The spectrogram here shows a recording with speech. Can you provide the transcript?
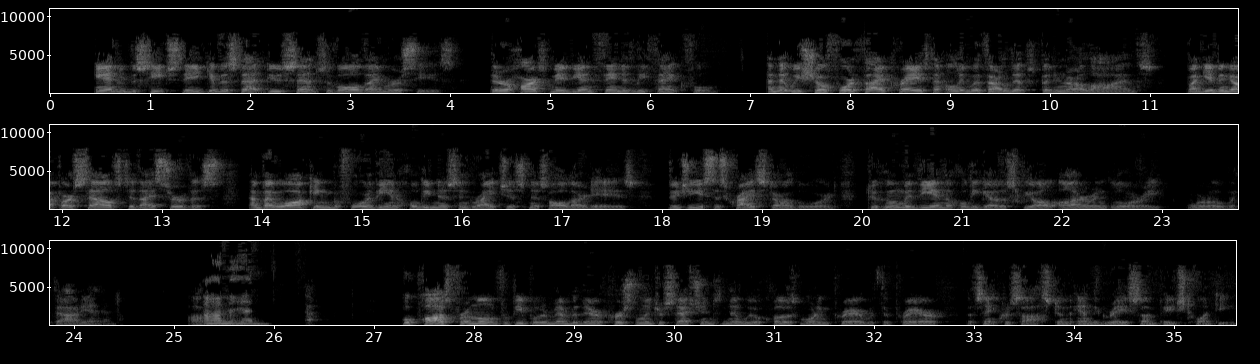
And we beseech thee, give us that due sense of all thy mercies, that our hearts may be unfeignedly thankful, and that we show forth thy praise not only with our lips but in our lives, by giving up ourselves to thy service, and by walking before thee in holiness and righteousness all our days, through Jesus Christ our Lord, to whom with thee and the Holy Ghost be all honor and glory, world without end. Amen. Amen. We'll pause for a moment for people to remember their personal intercessions, and then we will close morning prayer with the prayer of St. Chrysostom and the grace on page 20.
